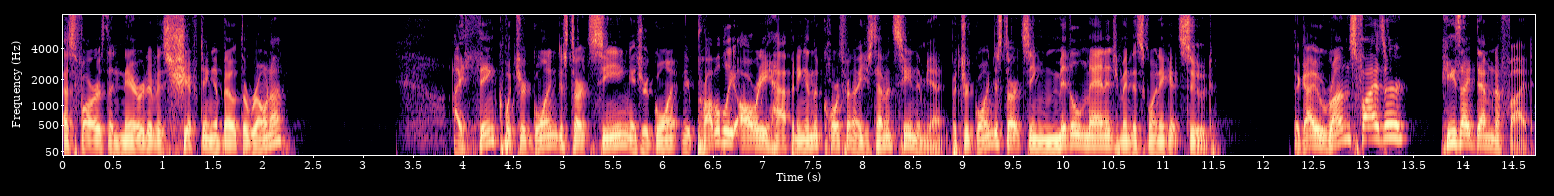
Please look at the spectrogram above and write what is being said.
as far as the narrative is shifting about the Rona. I think what you're going to start seeing is you're going, they're probably already happening in the courts right now. You just haven't seen them yet, but you're going to start seeing middle management is going to get sued. The guy who runs Pfizer, he's indemnified.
